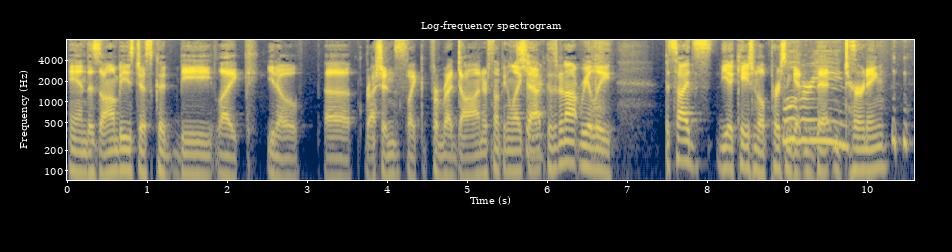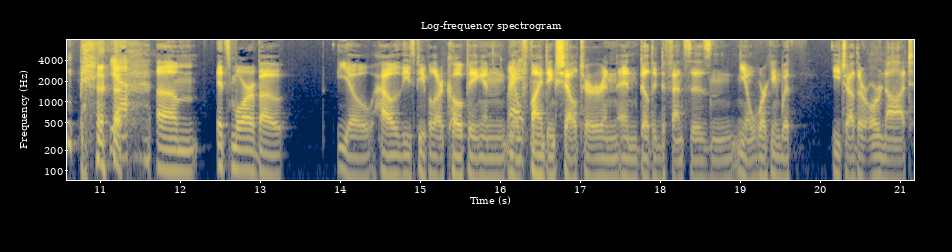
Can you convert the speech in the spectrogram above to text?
And the zombies just could be like you know uh Russians like from Red Dawn or something like Sure. that because they're not really. Besides the occasional person getting bit and turning, Yeah. it's more about you know how these people are coping and you know finding shelter and and building defenses and you know working with each other or not.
